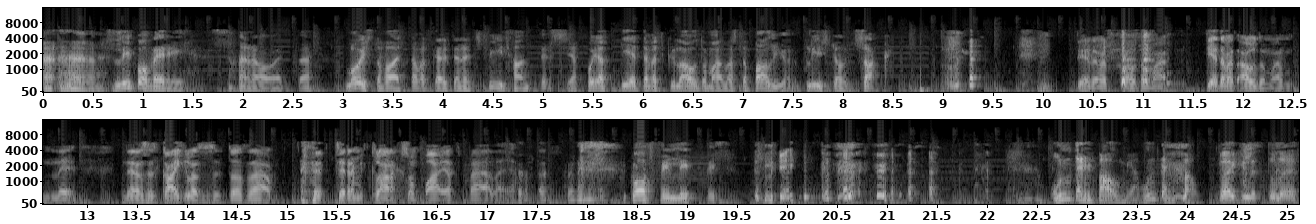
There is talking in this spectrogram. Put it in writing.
Slipoveri sanoo, että loistavaa, että ovat käyttäneet Speed Huntersia. Pojat tietävät kyllä automaailmasta paljon. Please don't suck. Tietävät automa... tietävät automaailman, ne... Ne on se, kaikilla on se tota... Jeremy Clarkson paijat päällä ja... Koffin lippis. niin. Wunderbaumia, Wunderbaum. Kaikille tulee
